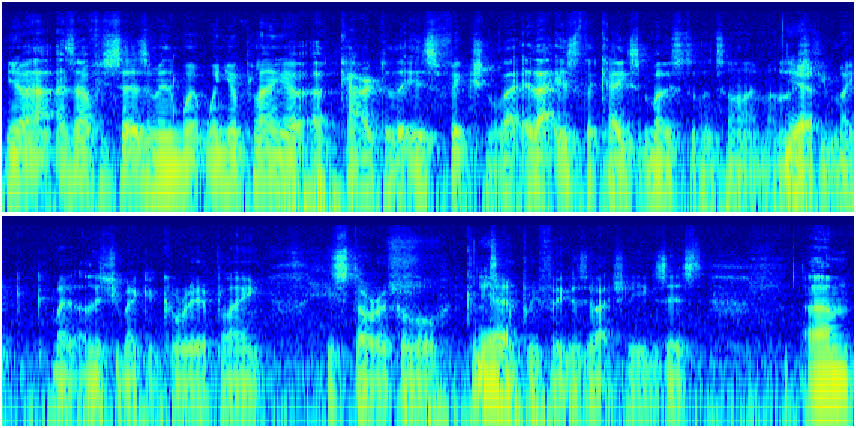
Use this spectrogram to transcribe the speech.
you know as Alfie says. I mean, when, when you're playing a, a character that is fictional, that that is the case most of the time, unless Yeah. you make unless you make a career playing historical or contemporary figures who actually exist. Um,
